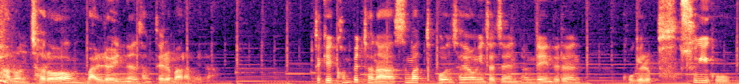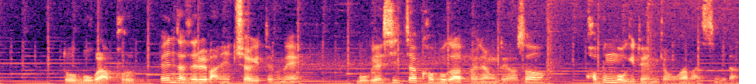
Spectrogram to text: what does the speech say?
반원처럼 말려 있는 상태를 말합니다. 특히 컴퓨터나 스마트폰 사용이 잦은 현대인들은 고개를 푹 숙이고 또 목을 앞으로 뺀 자세를 많이 취하기 때문에 목의 C자 커브가 변형되어서 거북목이 된 경우가 많습니다.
